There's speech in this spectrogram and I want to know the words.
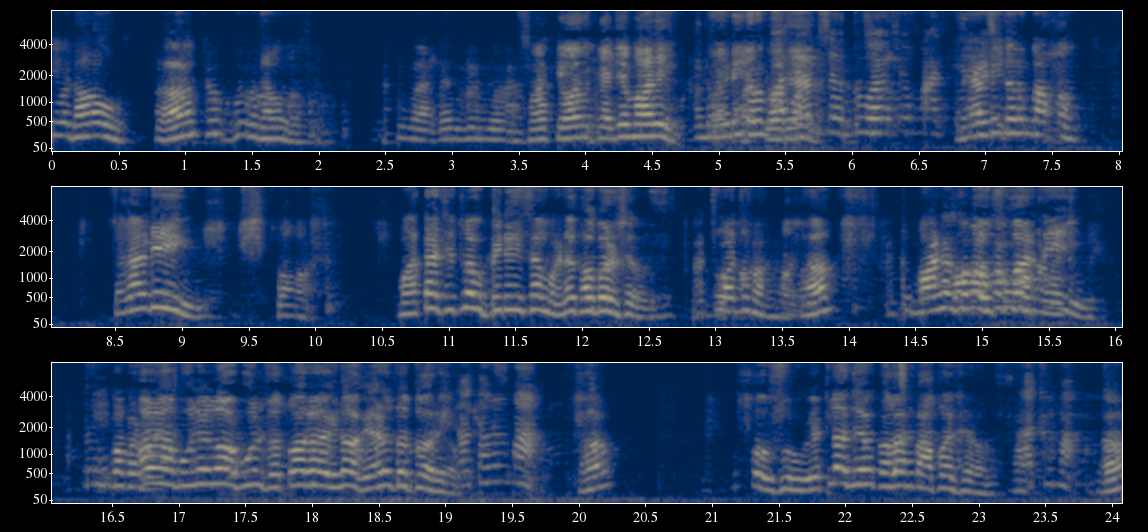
વધારો હા? વધારો મારી? માતા જેટલા ઊભી રહી છે મને ખબર છે. માને. ખબર બોલેલો ભૂલ જતો રહ્યો એનો વેળ જતો રહ્યો. રહે હા? કહું છું એટલા દેવ કલંક આપે છે. સાચું માં. હા?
